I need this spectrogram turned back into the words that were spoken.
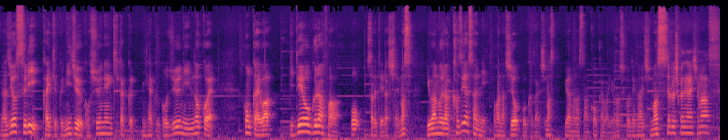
ラジオ3開局25周年企画250人の声。今回はビデオグラファーをされていらっしゃいます岩村和也さんにお話をお伺いします。岩村さん今回はよろしくお願いします。よろしくお願いします。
